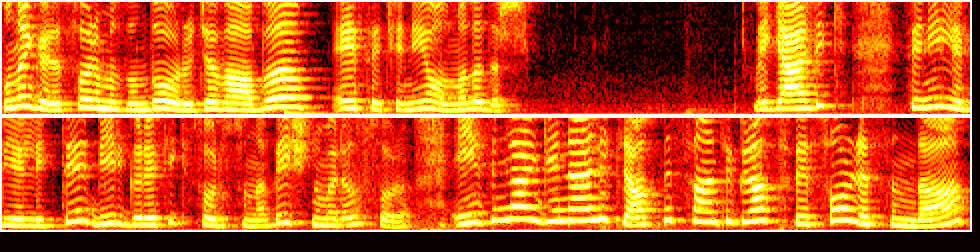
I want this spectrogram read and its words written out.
Buna göre sorumuzun doğru cevabı E seçeneği olmalıdır. Ve geldik seninle birlikte bir grafik sorusuna 5 numaralı soru. Enzimler genellikle 60 santigrat ve sonrasında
